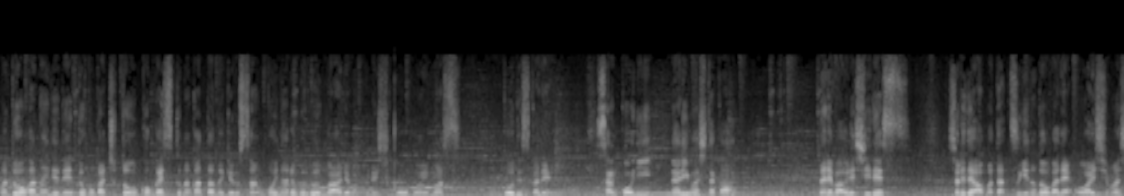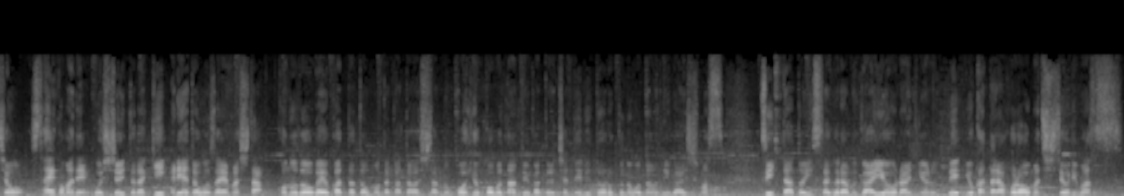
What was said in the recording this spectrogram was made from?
まあ、動画内でねどこかちょっと今回少なかったんだけど参考になる部分があれば嬉しく思います。どうですかね？参考になりましたか？なれば嬉しいです。それではまた次の動画でお会いしましょう。最後までご視聴いただきありがとうございました。この動画良かったと思った方は下の高評価ボタンという方はチャンネル登録のボタンをお願いします。Twitter と Instagram 概要欄にあるのでよかったらフォローお待ちしております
